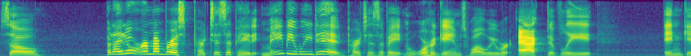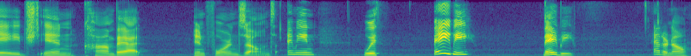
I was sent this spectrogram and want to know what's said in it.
So, but I don't remember us participating. Maybe we did participate in war games while we were actively engaged in combat in foreign zones. I mean, with maybe, maybe, I don't know,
